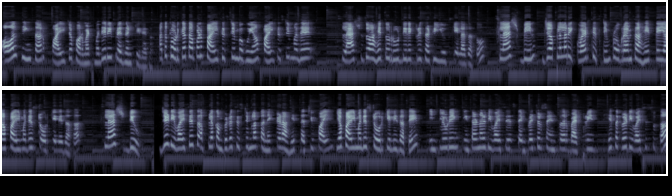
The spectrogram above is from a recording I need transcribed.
ऑल थिंग्स आर फाईलच्या फॉर्मॅटमध्ये रिप्रेझेंट केले जातात. आता थोडक्यात आपण फाईल सिस्टीम बघूया. फाईल सिस्टीममध्ये स्लॅश जो आहे तो रूट डिरेक्टरीसाठी यूज केला जातो. स्लॅश बिन जे आपल्याला रिक्वायर्ड सिस्टीम प्रोग्राम्स आहेत ते या फाईलमध्ये स्टोअर केले जातात. स्लॅश ड्यू जे डिव्हायसेस आपल्या कम्प्युटर सिस्टीमला कनेक्टेड आहेत त्याची फाईल या फाईलमध्ये स्टोअर केली जाते. Including internal devices temperature sensor batteries हे सगळे डिव्हायसेस सुद्धा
